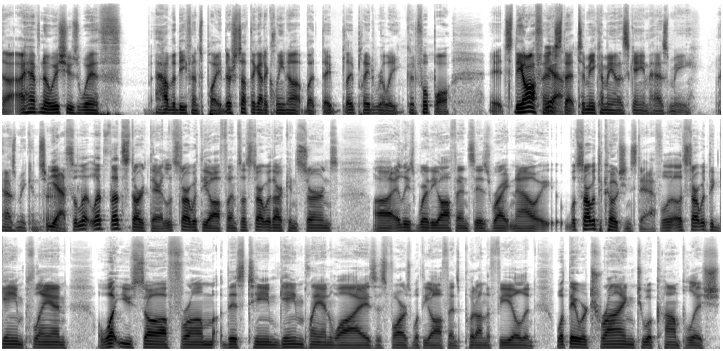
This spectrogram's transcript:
I have no issues with how the defense played. There's stuff they got to clean up, but they they played really good football. It's the offense Yeah. that to me coming out of this game has me has me concerned. Yeah, so let, let's let's start there. Let's start with the offense. Let's start with our concerns, uh, at least where the offense is right now. Let's start with the coaching staff. Let- Let's start with the game plan. What you saw from this team, game plan wise, as far as what the offense put on the field and what they were trying to accomplish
